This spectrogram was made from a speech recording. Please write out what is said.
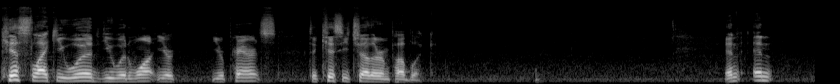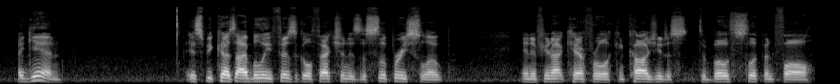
Kiss like you would you would want your, your parents to kiss each other in public. And and again, it's because I believe physical affection is a slippery slope. And if you're not careful, it can cause you to, to both slip and fall.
